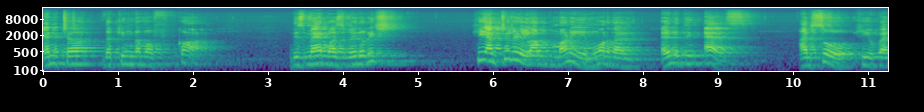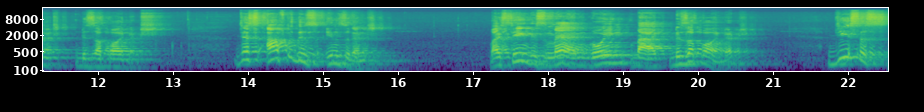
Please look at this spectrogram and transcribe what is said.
enter the kingdom of God. This man was very rich. He actually loved money more than anything else. And so he went disappointed. Just after this incident, by seeing this man going back disappointed, Jesus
